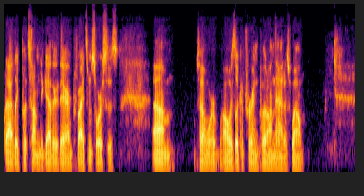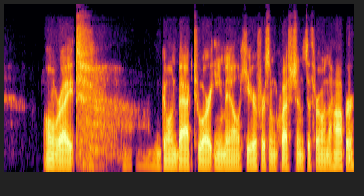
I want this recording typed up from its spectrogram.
gladly put something together there and provide some sources. Um, so we're always looking for input on that as well. All right. going back to our email here for some questions to throw in the hopper.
